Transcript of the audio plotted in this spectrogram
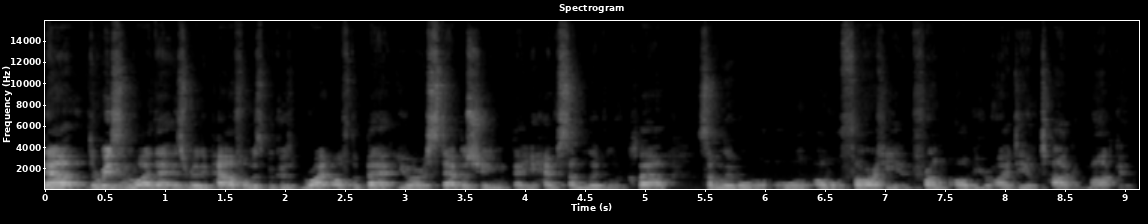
Now, the reason why that is really powerful is because right off the bat, you are establishing that you have some level of clout, some level of authority in front of your ideal target market.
